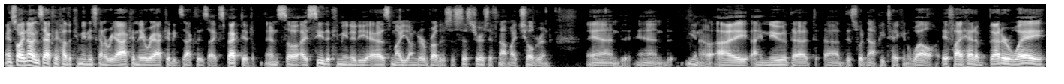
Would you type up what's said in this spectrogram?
And so I know exactly how the community is going to react, and they reacted exactly as I expected. And so I see the community as my younger brothers and sisters, if not my children. And and you know I I knew that uh, this would not be taken well. If I had a better way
